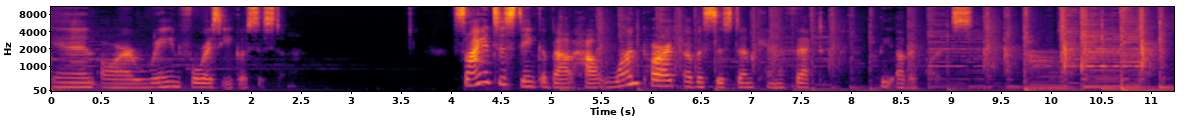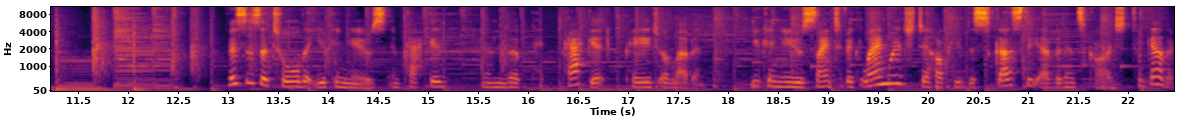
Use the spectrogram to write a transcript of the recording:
in our rainforest ecosystem. Scientists think about how one part of a system can affect the other parts. This is a tool that you can use in, packet, in the packet, page 11. You can use scientific language to help you discuss the evidence cards together.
